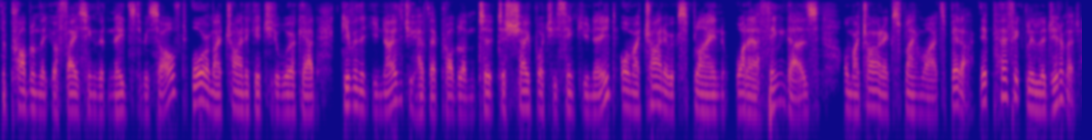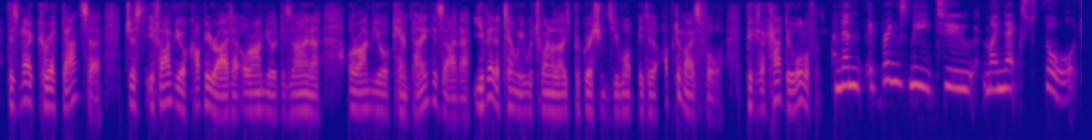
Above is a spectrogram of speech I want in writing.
the problem that you're facing that needs to be solved. Or am I trying to get you to work out, given that you know that you have that problem, to, to shape what you think you need? Or am I trying to explain what our thing does? Or am I trying to explain why it's better? They're perfectly legitimate legitimate. There's no correct answer. Just if I'm your copywriter or I'm your designer or I'm your campaign designer, you better tell me which one of those progressions you want me to optimize for because I can't do all of them. And then it brings me to my next thought,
